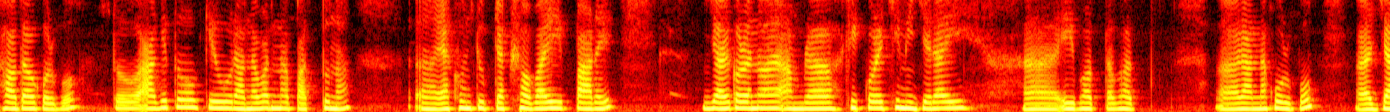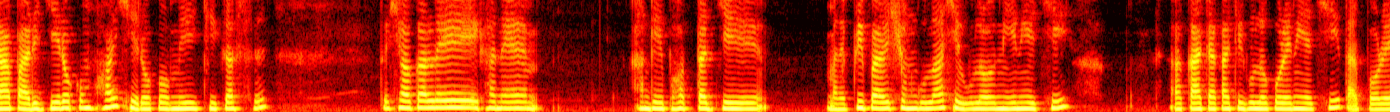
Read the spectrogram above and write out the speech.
খাওয়া দাওয়া করব। তো আগে তো কেউ রান্নাবান্না পারতো না। এখন টুকটাক সবাই পারে। যার কারণে আমরা ঠিক করেছি নিজেরাই এই ভর্তা ভাত রান্না করব। যা পারি যেরকম হয় সেরকমই ঠিক আছে। তো সকালে এখানে আগে ভর্তার যে মানে প্রিপারেশনগুলো সেগুলো নিয়ে নিয়েছি। কাটাকাটিগুলো করে নিয়েছি। তারপরে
